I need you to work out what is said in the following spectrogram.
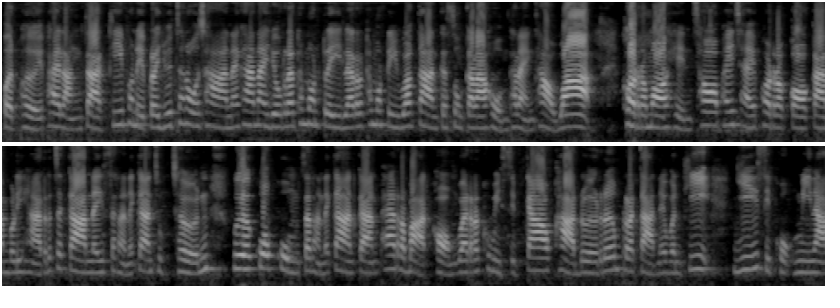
เปิดเผยภายหลังจากที่พลเอกประยุทธ์จันโอชานะคะนายกรัฐมนตรีและรัฐมนตรีว่าการกระทรวงกลาโหมแถลงข่าวว่าคอรมอเห็นชอบให้ใช้พรกการบริหารราชการในสถานการณ์ฉุกเฉิน เพื่อควบคุมสถานการณ์การแพร่ระบาดของไวรัสโควิด -19 ค่ะ โดยเริ่มประกาศในวันที่ 26 มีนา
